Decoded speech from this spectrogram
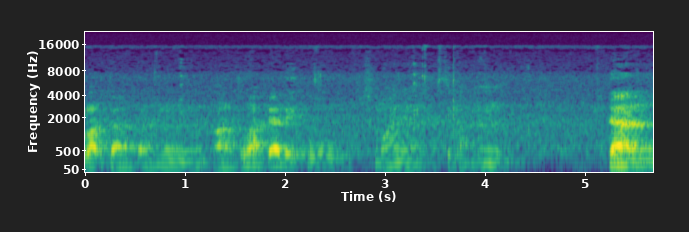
keluarga kangen orang tua adik-adikku semuanya pasti kangen. Dan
